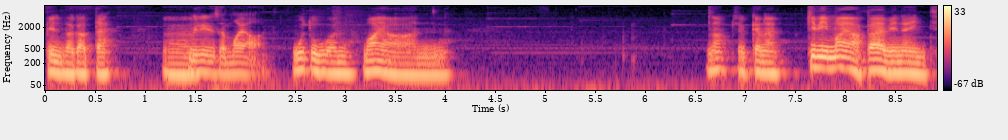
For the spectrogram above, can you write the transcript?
pilvekate. milline see maja on? udu on, maja on noh, niisugune kivimaja, päevi näinud.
